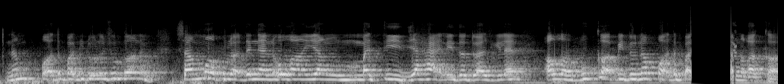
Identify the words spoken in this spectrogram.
Nampak tempat duduk dalam syurga ni? Sama pula dengan orang yang mati jahat ni tuan-tuan sekalian. Allah buka pintu nampak tempat neraka.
